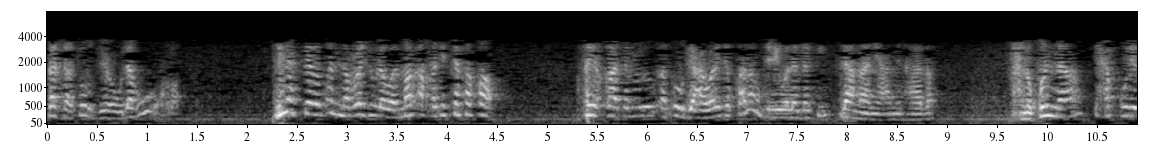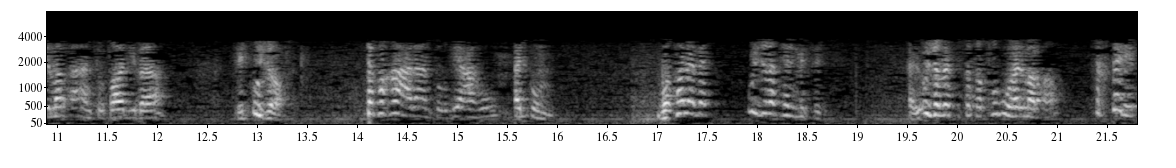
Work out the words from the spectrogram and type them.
فسترضع له أخرى. لنفترض أن الرجل والمرأة قد اتفقا. فهي قالت أن أرضع ولدي قال ارضعي ولدك لا مانع من هذا. نحن قلنا يحق للمرأة أن تطالب بالأجرة. اتفقا على أن ترضعه الأم. وطلبت أجرة المثل. الأجرة التي ستطلبها المرأة تختلف.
